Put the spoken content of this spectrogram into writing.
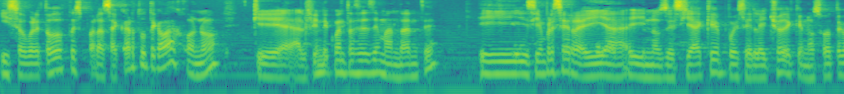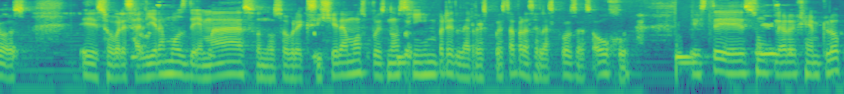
y sobre todo pues para sacar tu trabajo, ¿no? Que al fin de cuentas es demandante y siempre se reía y nos decía que pues el hecho de que nosotros eh, sobresaliéramos de más o nos sobreexigiéramos pues no siempre es la respuesta para hacer las cosas. Ojo, este es un claro ejemplo,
